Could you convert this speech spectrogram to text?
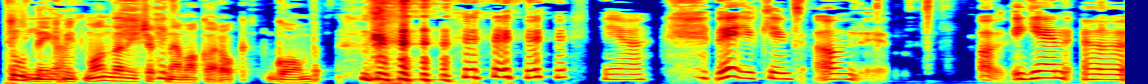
Tudnék a... mit mondani, csak hát... nem akarok. Gomb. ja. De egyébként a, a, igen, a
